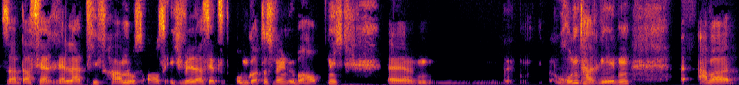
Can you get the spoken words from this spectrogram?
sah das ja relativ harmlos aus. Ich will das jetzt um Gottes Willen überhaupt nicht ähm, runterreden, aber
